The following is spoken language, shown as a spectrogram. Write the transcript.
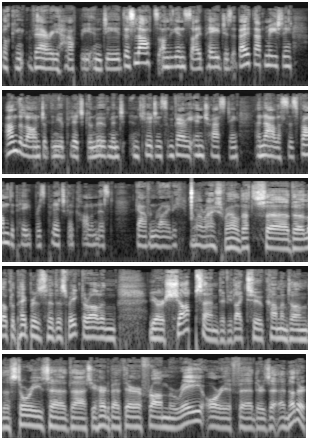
looking very happy indeed. There's lots on the inside pages about that meeting and the launch of the new political movement, including some very interesting analysis from the paper's political columnist Gavin Riley. All right, well, that's uh, the local papers uh, this week. They're all in your shops, and if you'd like to comment on the stories uh, that you heard about there from Marie, or if uh, there's a, another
